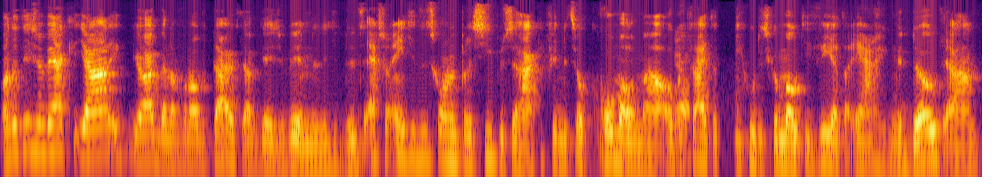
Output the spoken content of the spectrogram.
Want het is een werk, ja ik, ja, ik ben ervan overtuigd dat ik deze win. Dit is echt zo eentje, dit is gewoon een principezaak. Ik vind het zo krom allemaal. Ook ja. het feit dat hij niet goed is gemotiveerd, daar ja, ging me dood aan.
